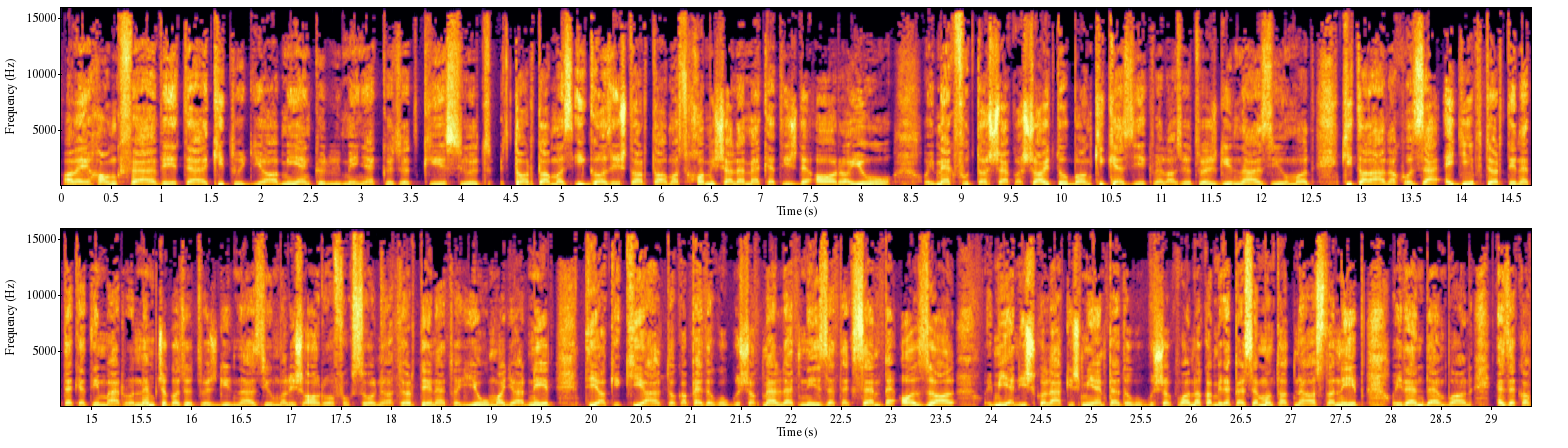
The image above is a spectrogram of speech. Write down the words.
amely hangfelvétel ki tudja, milyen körülmények között készült, tartalmaz igaz és tartalmaz hamis elemeket is, de arra jó, hogy megfuttassák a sajtóban, kikezdjék vele az ötvös gimnáziumot, kitalálnak hozzá egyéb történeteket immáról, nem csak az ötvös gimnáziummal is arról fog szólni a történet, történet, hogy jó magyar nép, ti, akik kiálltok a pedagógusok mellett, nézzetek szembe azzal, hogy milyen iskolák és milyen pedagógusok vannak, amire persze mondhatná azt a nép, hogy rendben van, ezek az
